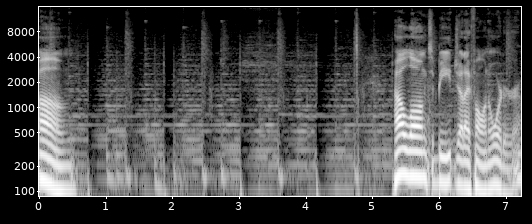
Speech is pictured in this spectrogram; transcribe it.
Um How long to beat Jedi Fallen Order?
